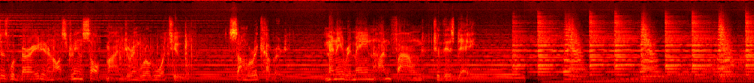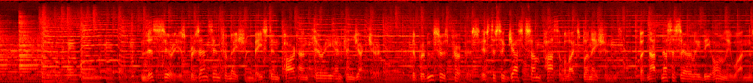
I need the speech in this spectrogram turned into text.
Treasures were buried in an Austrian salt mine during World War II. Some were recovered. Many remain unfound to this day. This series presents information based in part on theory and conjecture. The producer's purpose is to suggest some possible explanations, but not necessarily the only ones,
